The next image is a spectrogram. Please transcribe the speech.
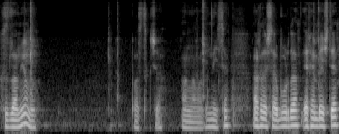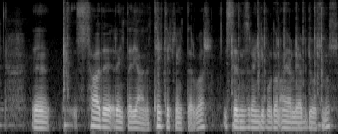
Hızlanıyor mu? Bastıkça anlamadım neyse arkadaşlar burada FN5'te e, sade renkler yani tek tek renkler var istediğiniz rengi buradan ayarlayabiliyorsunuz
